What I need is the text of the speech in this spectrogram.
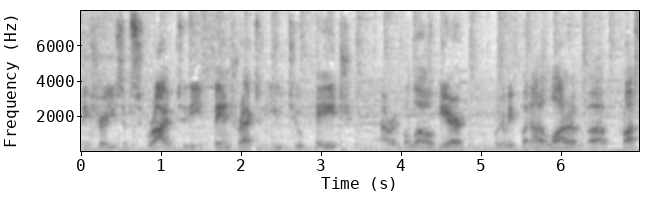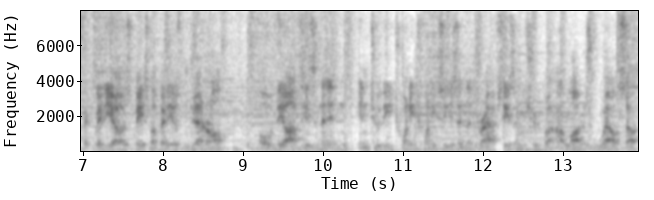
Make sure you subscribe to the Fantrax YouTube page uh, right below here. We're going to be putting out a lot of uh, prospect videos, baseball videos in general, over the offseason and in, into the 2020 season, the draft season. We should be putting out a lot as well. So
